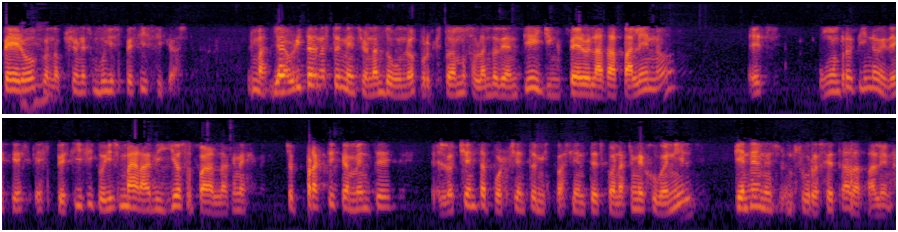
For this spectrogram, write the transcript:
pero con opciones muy específicas. Y ahorita no estoy mencionando uno porque estamos hablando de anti-aging, pero el adapaleno es un retinoide que es específico y es maravilloso para el acné. prácticamente el 80% de mis pacientes con acné juvenil tienen en su receta adapaleno,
